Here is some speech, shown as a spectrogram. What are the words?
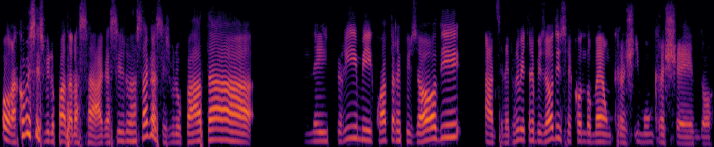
Ora, come si è sviluppata la saga? La saga si è sviluppata nei primi quattro episodi, anzi nei primi tre episodi secondo me un, cres- un crescendo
